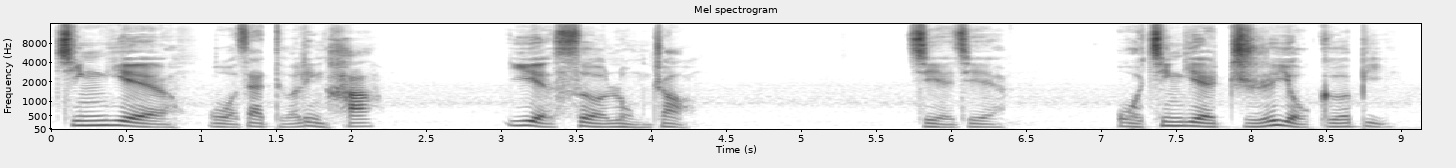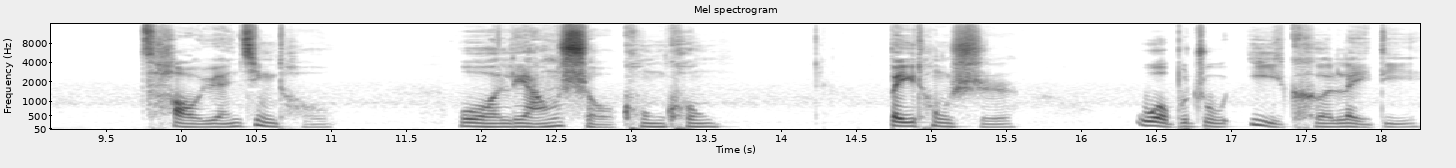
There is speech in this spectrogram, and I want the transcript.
今夜我在德令哈，夜色笼罩。姐姐，我今夜只有戈壁。草原尽头，我两手空空，悲痛时握不住一颗泪滴。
